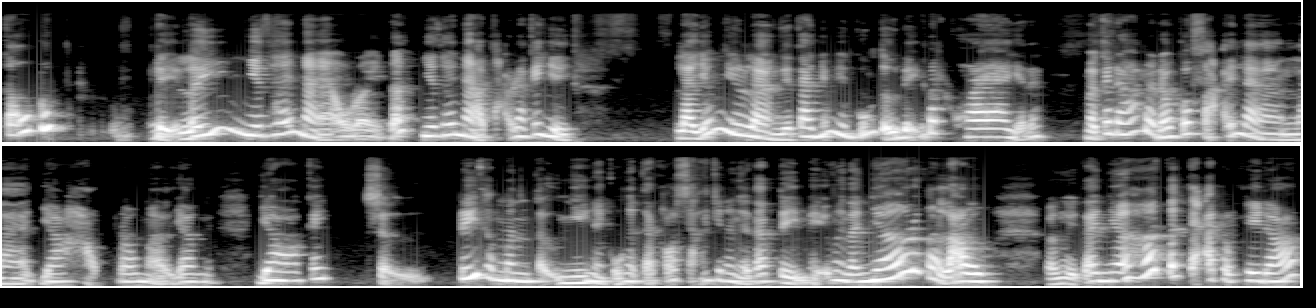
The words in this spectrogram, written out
cấu trúc địa lý như thế nào rồi đất như thế nào tạo ra cái gì. Là giống như là người ta giống như cuốn tự điển bách khoa vậy đó mà cái đó là đâu có phải là là do học đâu mà do do cái sự trí thông minh tự nhiên này của người ta có sẵn cho nên người ta tìm hiểu người ta nhớ rất là lâu và người ta nhớ hết tất cả trong khi đó.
